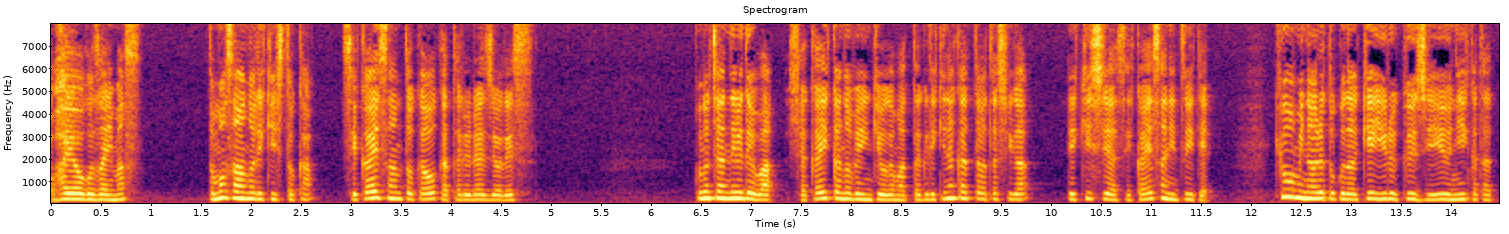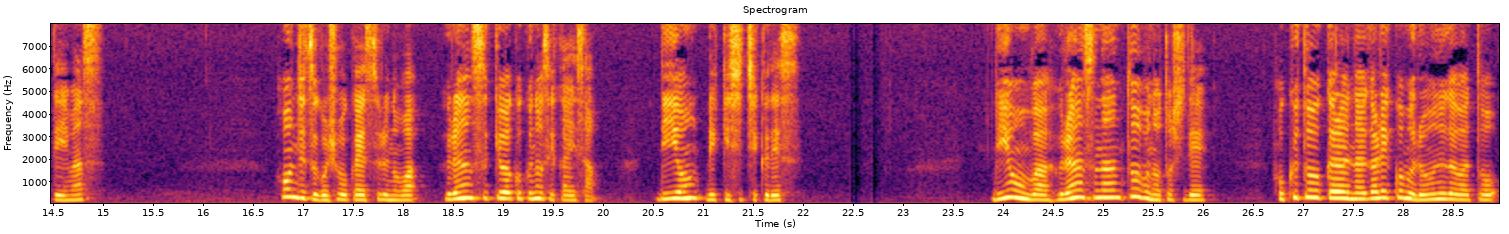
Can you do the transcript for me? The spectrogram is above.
おはようございます。友沢の歴史とか世界遺産とかを語るラジオです。このチャンネルでは社会科の勉強が全くできなかった私が歴史や世界遺産について興味のあるとこだけゆるく自由に語っています。本日ご紹介するのはフランス共和国の世界遺産リヨン歴史地区です。リヨンはフランス南東部の都市で北東から流れ込むローヌ川と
